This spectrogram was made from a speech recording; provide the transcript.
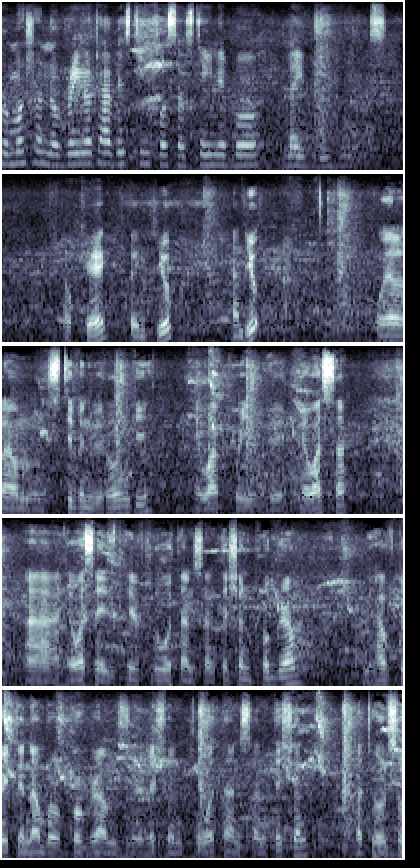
promotion of rainwater harvesting for sustainable livelihoods. Okay, thank you. And you? Well, I'm Stephen Virungi. I work with HEWASA. Uh, HEWASA is Health Through Water and Sanitation Program. We have quite a number of programs in relation to water and sanitation, but we also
